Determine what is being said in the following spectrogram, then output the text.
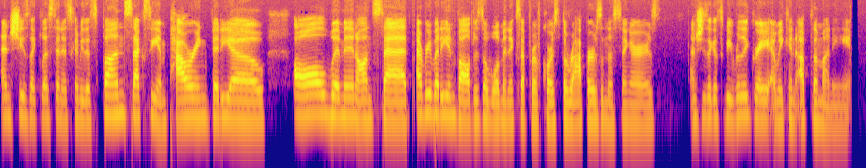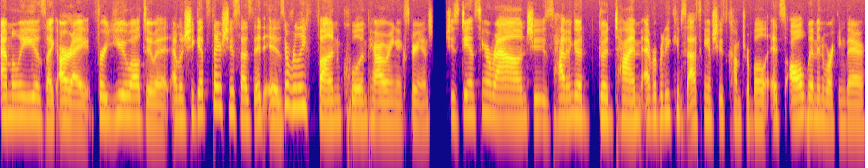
And she's like, listen, it's going to be this fun, sexy, empowering video. All women on set. Everybody involved is a woman, except for, of course, the rappers and the singers. And she's like, it's to be really great and we can up the money. Emily is like, all right, for you, I'll do it. And when she gets there, she says it is a really fun, cool, empowering experience. She's dancing around, she's having a good time. Everybody keeps asking if she's comfortable. It's all women working there.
